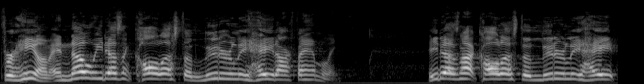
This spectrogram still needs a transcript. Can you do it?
for him. And no, he doesn't call us to literally hate our family. He does not call us to literally hate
